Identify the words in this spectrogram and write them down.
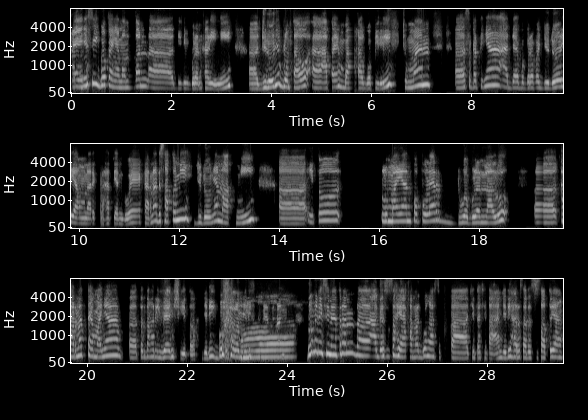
kayaknya sih gue pengen nonton uh, di liburan kali ini. Uh, judulnya belum tahu uh, apa yang bakal gue pilih. Cuman uh, sepertinya ada beberapa judul yang menarik perhatian gue. Karena ada satu nih judulnya Not Me. Uh, itu lumayan populer dua bulan lalu Uh, karena temanya uh, tentang revenge gitu. Jadi gue kalau milih oh. sinetron, gue milih sinetron uh, agak susah ya karena gue nggak suka cinta-cintaan. Jadi harus ada sesuatu yang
